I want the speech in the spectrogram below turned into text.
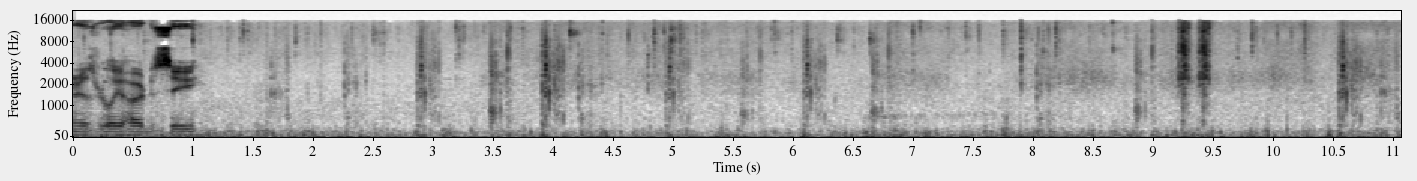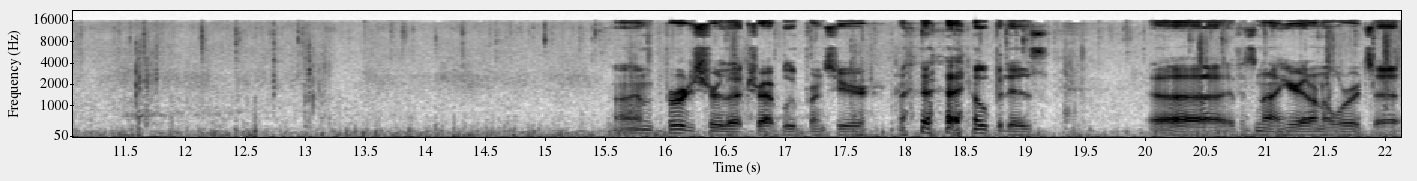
And it is really hard to see. I'm pretty sure that trap blueprint's here. I hope it is. Uh, if it's not here, I don't know where it's at.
